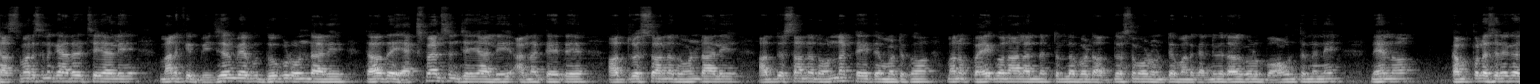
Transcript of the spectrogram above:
కస్టమర్స్ని గ్యాదర్ చేయాలి మనకి విజయం వైపు దూకుడు ఉండాలి తర్వాత ఎక్స్పాన్షన్ చేయాలి అన్నట్టయితే అదృష్టం అన్నది ఉండాలి. అదృష్టం అన్నది ఉన్నట్టయితే మటుకు మనం పై గుణాలు అన్నట్టులో బట్టి అదృష్టం కూడా ఉంటే మనకు అన్ని విధాలు కూడా బాగుంటుందని నేను కంపల్సరీగా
